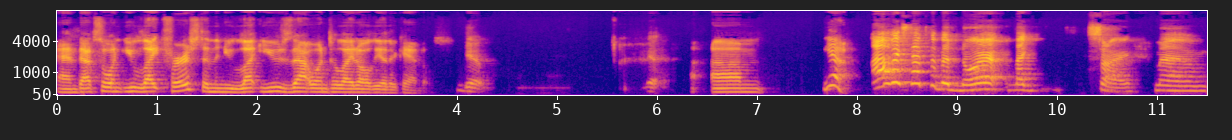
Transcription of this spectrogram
and that's the one you light first, and then you light use that one to light all the other candles. Yeah. Yeah. Um, yeah. I always have the menorah. Like, sorry, now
